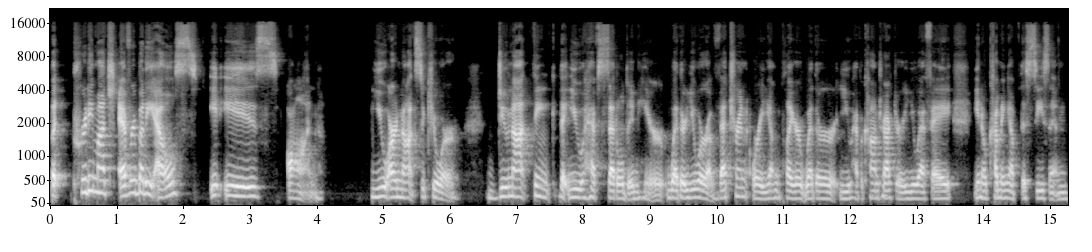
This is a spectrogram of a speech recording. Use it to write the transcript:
But pretty much everybody else, it is on. you are not secure. Do not think that you have settled in here, whether you are a veteran or a young player, whether you have a contract or a UFA, you know, coming up this season.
